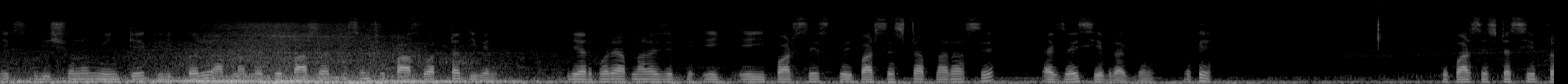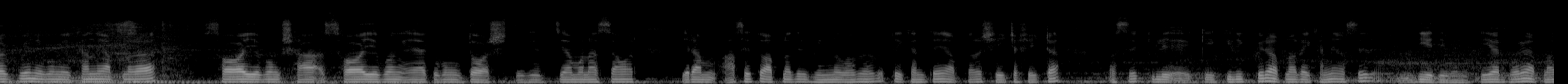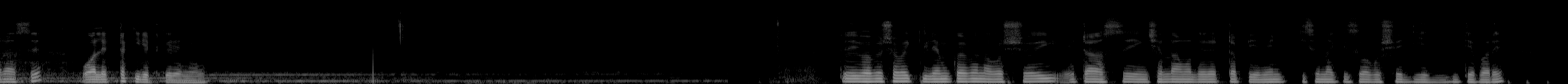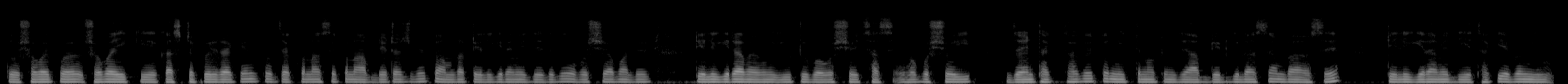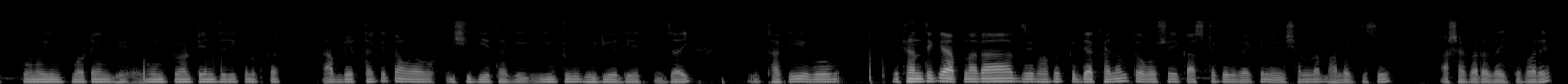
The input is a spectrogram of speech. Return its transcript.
এক্সপ্রেশনে মিনটে ক্লিক করে আপনাদের যে পাসওয়ার্ড দিচ্ছেন, সেই পাসওয়ার্ডটা দিবেন। দেওয়ার পরে আপনারা যে এই এই পারচেস তো এই পারচেসটা আপনারা আছে এক জায়গায় সেভ রাখবেন ওকে তো পারচেসটা সেভ রাখবেন এবং এখানে আপনারা ছয় এবং সা- ছয় এবং এক এবং দশ, তো যে, যেমন আছে আমার এরম আছে তো আপনাদের ভিন্নভাবে হবে, তো এখান থেকে আপনারা সেইটা সেইটা আছে ক্লিক করে আপনারা এখানে আছে দিয়ে দেবেন। দেওয়ার পরে আপনারা আছে ওয়ালেটটা ক্রিয়েট করে নিন। তো এইভাবে সবাই ক্লেম করবেন, অবশ্যই এটা আছে, ইনশাল্লাহ আমাদের একটা পেমেন্ট কিছু না কিছু অবশ্যই দিয়ে দিতে পারে। তো সবাই সবাইকে কাজটা করে রাখেন। তো যখন আছে কোনো আপডেট আসবে, তো আমরা টেলিগ্রামে দিয়ে দেবো। অবশ্যই আমাদের টেলিগ্রাম এবং ইউটিউব অবশ্যই অবশ্যই জয়েন থাকতে হবে। তো নিত্য নতুন যে আপডেটগুলো আছে, আমরা আছে টেলিগ্রামে দিয়ে থাকি এবং কোনো ইম্পর্টেন্ট ইম্পর্টেন্ট যদি কোনো আপডেট থাকে, তো আমরা ইসি দিয়ে থাকি, ইউটিউবে ভিডিও দিয়ে যাই, থাকি এবং এখান থেকে আপনারা যেভাবে দেখালাম, তো অবশ্যই কাজটা করে রাখেন। ইনশাল্লাহ ভালো কিছু আশা করা যাইতে পারে।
